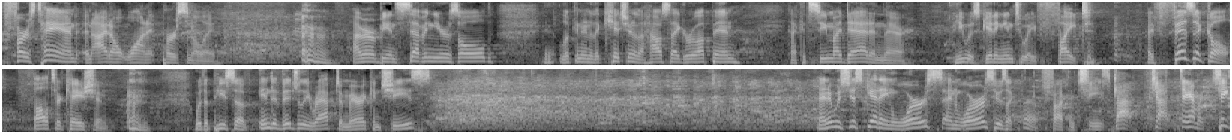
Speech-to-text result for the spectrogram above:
firsthand, and I don't want it personally. I remember being seven years old, looking into the kitchen of the house I grew up in, and I could see my dad in there. He was getting into a fight, a physical altercation with a piece of individually wrapped American cheese. And it was just getting worse and worse. He was like, oh, fucking cheese. God, God damn it, cheese,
